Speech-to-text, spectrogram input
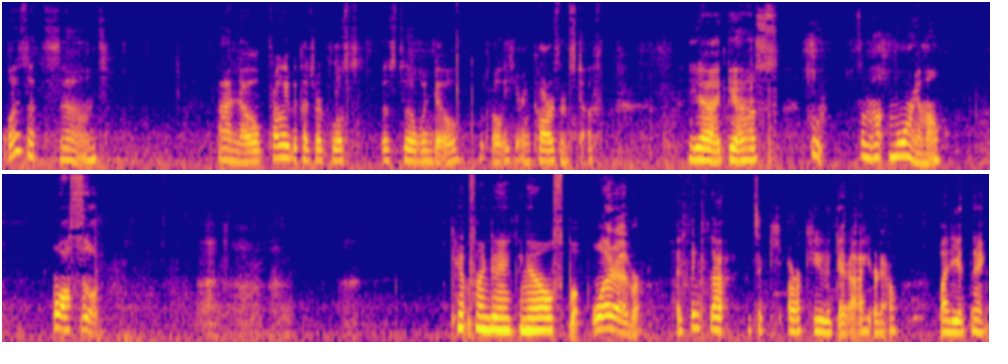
What is that sound? Ah, I don't know. Probably because we're close, to a window. We're probably hearing cars and stuff. Yeah, I guess. Ooh, some more ammo. Awesome. Can't find anything else, but whatever. I think that it's a, cue to get out of here now. Why do you think?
